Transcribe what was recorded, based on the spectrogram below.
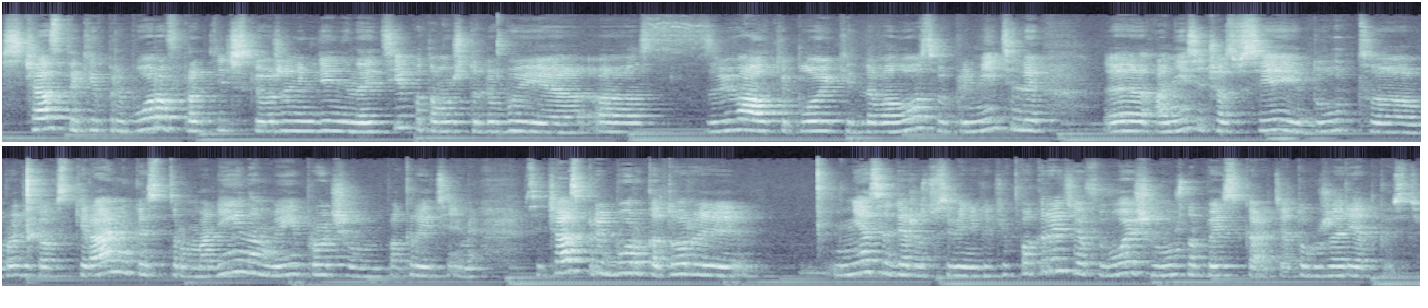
Сейчас таких приборов практически уже нигде не найти, потому что любые э, завивалки, плойки для волос, выпрямители, э, они сейчас все идут э, вроде как с керамикой, с турмалином и прочими покрытиями. Сейчас прибор, который не содержит в себе никаких покрытий, его еще нужно поискать, это уже редкость.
